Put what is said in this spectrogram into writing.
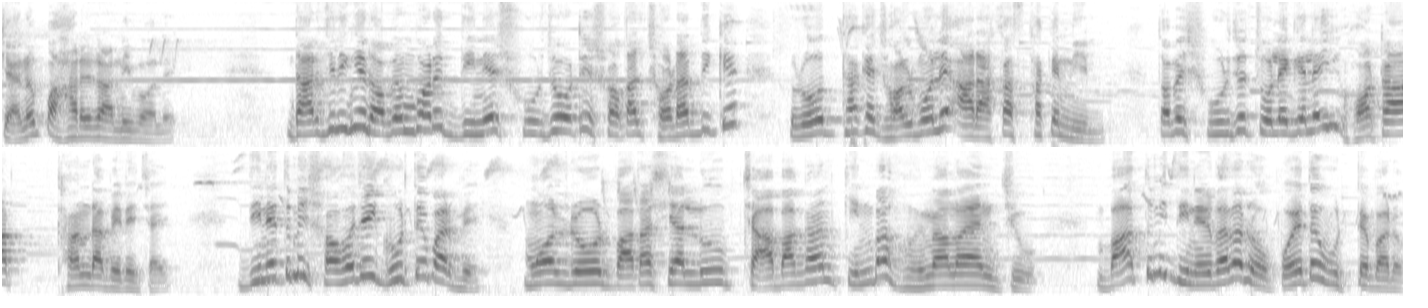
কেন পাহাড়ের রানী বলে। দার্জিলিংয়ে নভেম্বরের দিনে সূর্য ওঠে সকাল ছটার দিকে, রোদ থাকে ঝলমলে আর আকাশ থাকে নীল। তবে সূর্য চলে গেলেই হঠাৎ ঠান্ডা বেড়ে যায়। দিনে তুমি সহজেই ঘুরতে পারবে। মল রোড বাতাসিয়া লুপ, চা বাগান কিংবা হিমালয়ান জু। বা তুমি দিনের বেলা রোপওয়েতেও উঠতে পারো।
